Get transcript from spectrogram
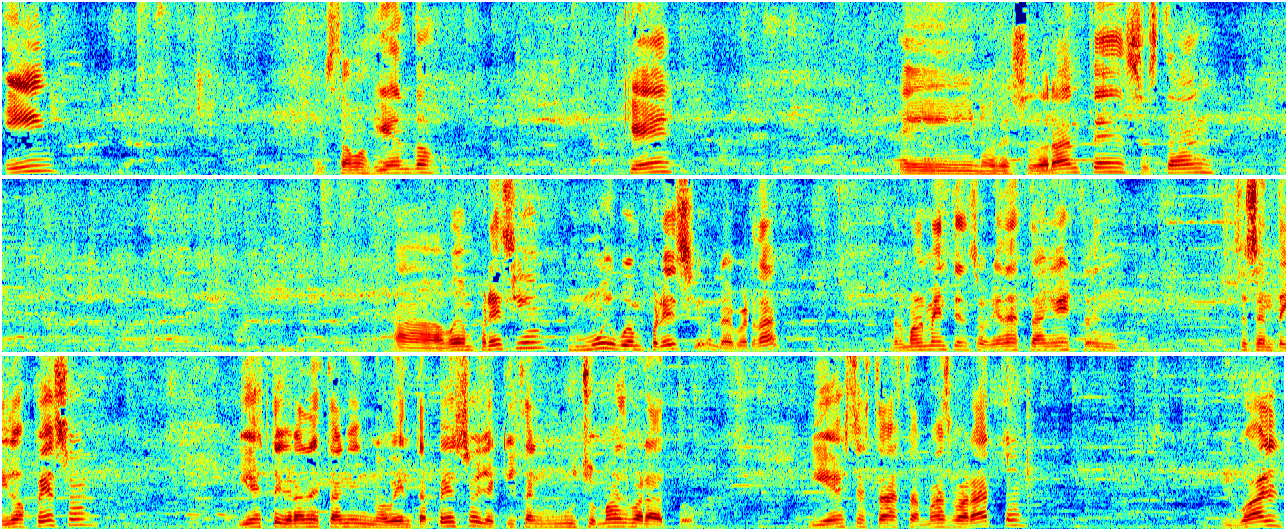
Y estamos viendo que eh, los desodorantes están buen precio, muy buen precio, la verdad. Normalmente en Soriana están esto en 62 pesos y este grande están en 90 pesos y aquí están mucho más barato. Y este está hasta más barato. Igual,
